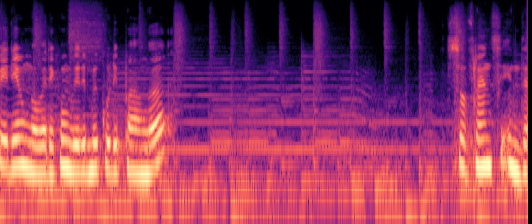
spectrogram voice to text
பெரியவங்க வரைக்கும் விரும்பி குடிப்பாங்க. ஸோ ஃப்ரெண்ட்ஸ் இந்த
